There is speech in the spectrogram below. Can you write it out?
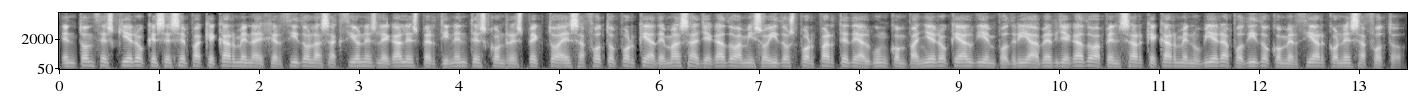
entonces quiero que se sepa que Carmen ha ejercido las acciones legales pertinentes con respecto a esa foto porque además ha llegado a mis oídos por parte de algún compañero que alguien podría haber llegado a pensar que Carmen hubiera podido comerciar con esa foto.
